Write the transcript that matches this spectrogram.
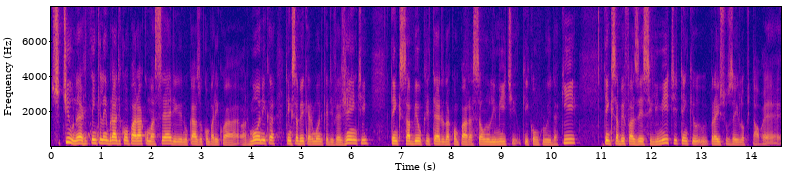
Sutil, né? A gente tem que lembrar de comparar com uma série, no caso eu comparei com a harmônica, tem que saber que a harmônica é divergente, tem que saber o critério da comparação no limite, o que conclui daqui, tem que saber fazer esse limite, tem que para isso usei L'Hopital. É,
